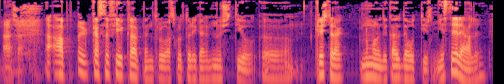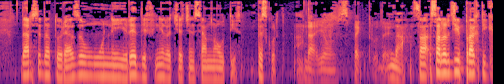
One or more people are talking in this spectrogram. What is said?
Așa. A, a, ca să fie clar pentru ascultătorii care nu știu, uh, creșterea numărul de cazuri de autism este reală, dar se datorează unei redefiniri a ceea ce înseamnă autism. Pe scurt. Ah. Da, e un spectru de... Da, s-a, s-a lărgit practic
